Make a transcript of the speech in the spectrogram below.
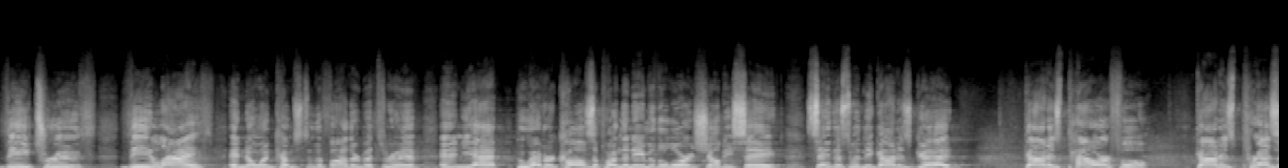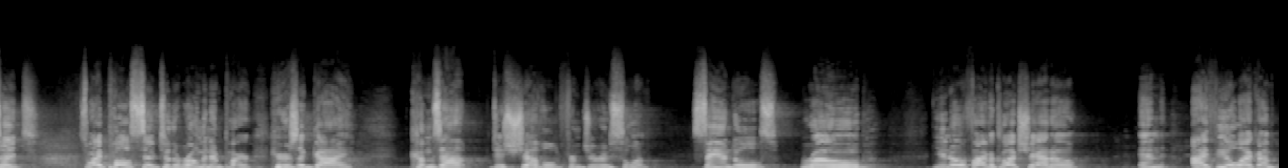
the truth, the life, and no one comes to the Father but through him. And yet, whoever calls upon the name of the Lord shall be saved. Say this with me God is good, God is powerful. God is present. That's why Paul said to the Roman Empire here's a guy, comes out disheveled from Jerusalem, sandals, robe, you know, five o'clock shadow. And I feel like I'm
